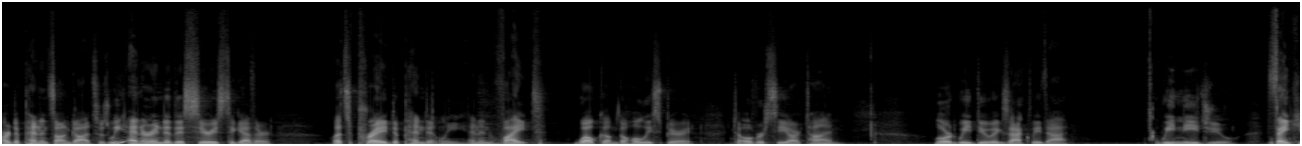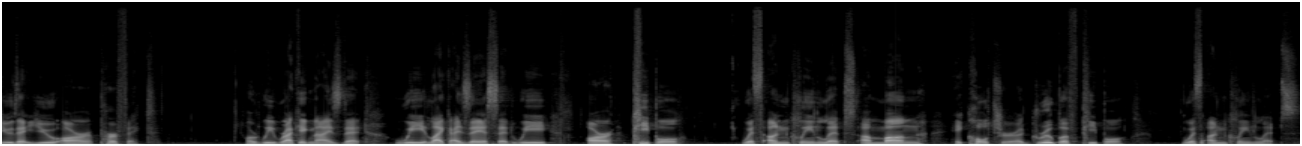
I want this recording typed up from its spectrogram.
our dependence on God. So, as we enter into this series together, Let's pray dependently and invite, welcome the Holy Spirit to oversee our time. Lord, we do exactly that. We need you. Thank you that you are perfect. Lord, we recognize that we, like Isaiah said, we are people with unclean lips among a culture, a group of people with unclean lips.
